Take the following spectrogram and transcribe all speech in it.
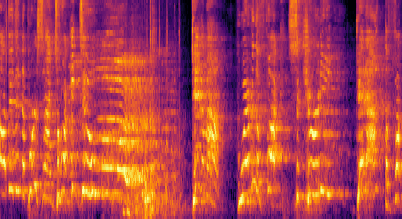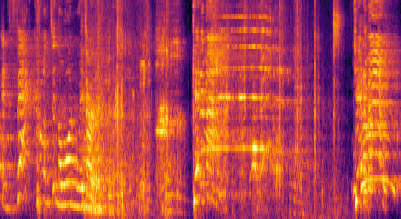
Other than the person I'm talking to, get him out. Whoever the fuck, security, get out the fucking fat cunt and the one with her. Get him out. Get him out.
